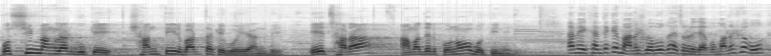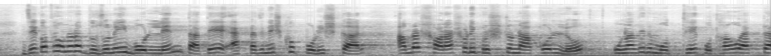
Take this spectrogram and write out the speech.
পশ্চিমবাংলার বুকে শান্তির বার্তাকে বয়ে আনবে। এছাড়া আমাদের কোনো গতি নেই। আমি এখান থেকে মানসবাবুর কাছে চলে যাব। মানসবাবু, যে কথা ওনারা দুজনেই বললেন, তাতে একটা জিনিস খুব পরিষ্কার। আমরা সরাসরি প্রশ্ন না করলেও ওনাদের মধ্যে কোথাও একটা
